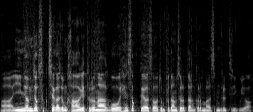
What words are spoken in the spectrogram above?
아, 이념적 색채가 좀 강하게 드러나고 해석되어서 좀 부담스럽다는 그런 말씀들을 드리고요.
